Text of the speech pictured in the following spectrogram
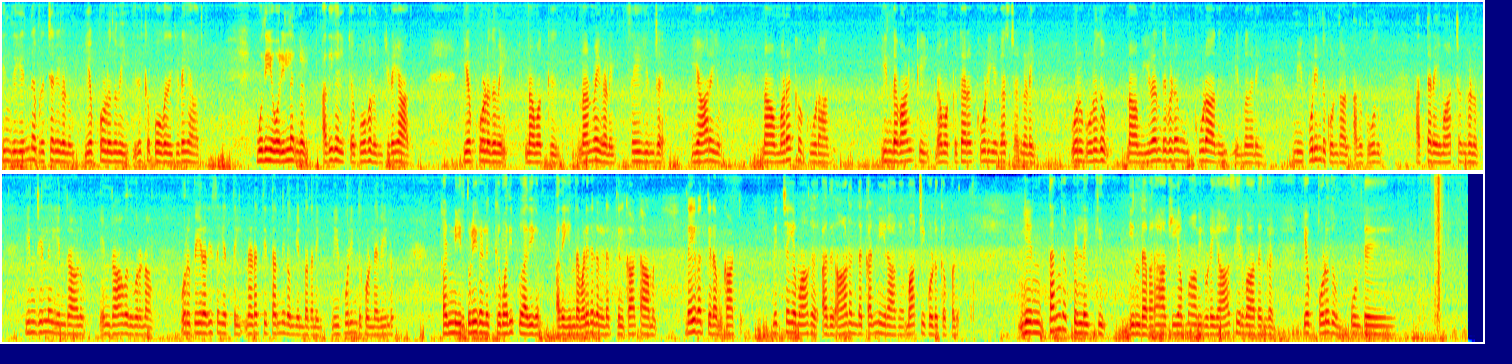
இங்கு எந்த பிரச்சனைகளும் எப்பொழுதுமே இருக்கப் போவது கிடையாது. முதியோர் இல்லங்கள் அதிகரிக்கப் போவதும் கிடையாது. எப்பொழுதுமே நமக்கு நன்மைகளை செய்கின்ற யாரையும் நாம் மறக்கக்கூடாது இந்த வாழ்க்கை நமக்கு தரக்கூடிய கஷ்டங்களை ஒரு பொழுதும் நாம் இழந்துவிடவும் கூடாது என்பதனை நீ புரிந்து கொண்டால் அது போதும். அத்தனை மாற்றங்களும் இன்றில்லை என்றாலும் என்றாவது ஒரு நாள் ஒரு பேரதிசயத்தை நடத்தி தந்திடும் என்பதனை நீ புரிந்து கொள்ள வேண்டும். கண்ணீர் துளிகளுக்கு மதிப்பு அதிகம். அதை இந்த மனிதர்களிடத்தில் காட்டாமல் தெய்வத்திடம் காட்டு. நிச்சயமாக அது ஆனந்த கண்ணீராக மாற்றி கொடுக்கப்படும். என் தங்க பிள்ளைக்கு இந்த வராகி அம்மாவினுடைய ஆசீர்வாதங்கள் எப்பொழுதும் உண்டு.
